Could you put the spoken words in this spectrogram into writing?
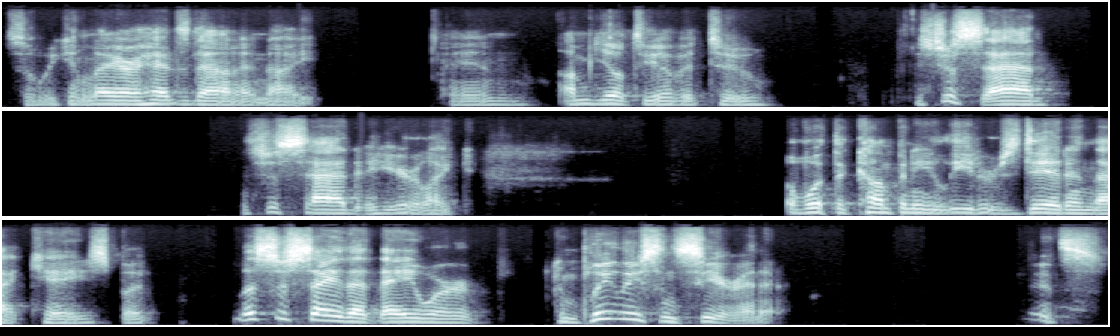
So we can lay our heads down at night. And I'm guilty of it too. It's just sad. It's just sad to hear like of what the company leaders did in that case, but let's just say that they were completely sincere in it. It's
